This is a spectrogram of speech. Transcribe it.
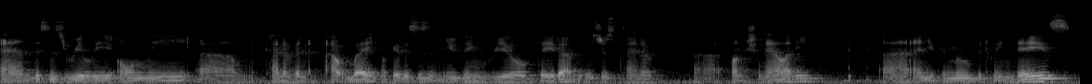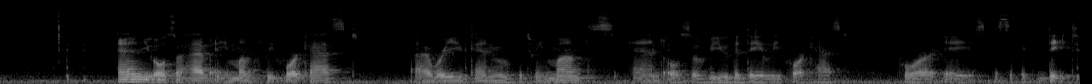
and this is really only um, kind of an outlay. Okay, this isn't using real data, this is just kind of uh, functionality, uh, and you can move between days. And you also have a monthly forecast uh, where you can move between months and also view the daily forecast for a specific date.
